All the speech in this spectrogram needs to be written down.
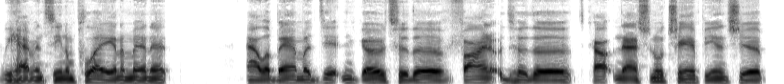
we haven't seen him play in a minute. Alabama didn't go to the final to the national championship,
